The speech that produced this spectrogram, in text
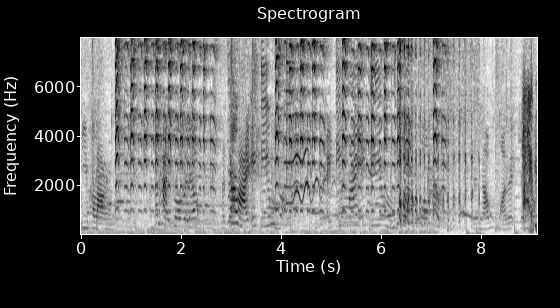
มีพลังฉันหายตัวไปแล้ว ฉันจะขายไอติม ไอติมไหมไอติมเดี๋ยวง้ำหัวเลยเดี๋ยว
